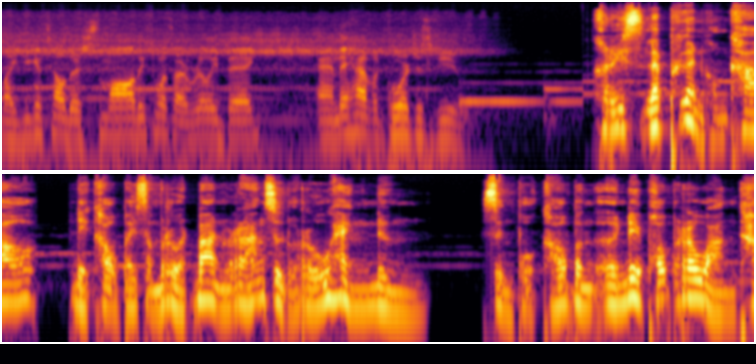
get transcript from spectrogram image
Like you can tell they're small. These ones are really big, and they have a gorgeous view. คริสและเพื่อนของเขาได้เข้าไปสำรวจบ้านร้างสุดหรูแห่งหนึ่ง ซึ่งพวกเขาบังเอิญได้พบระหว่างท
